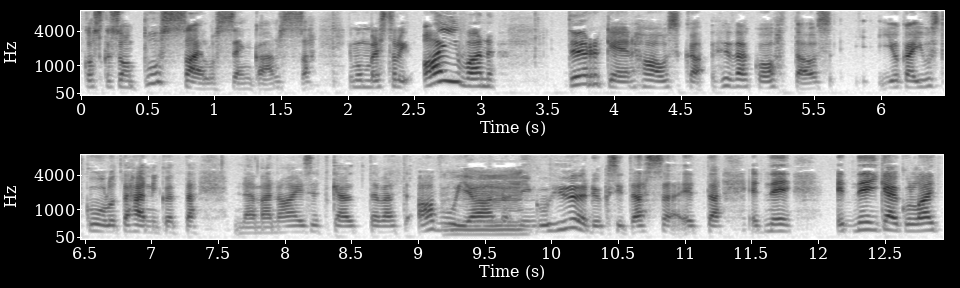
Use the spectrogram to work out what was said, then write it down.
koska se on pussaillut sen kanssa. Ja mun mielestä se oli aivan törkeen hauska, hyvä kohtaus, joka just kuuluu tähän, niin kuin, että nämä naiset käyttävät avujaan Mm. niin kuin hyödyksi tässä, että, että, ne, että ne ikään kuin, lait,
